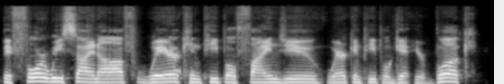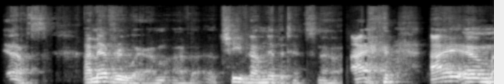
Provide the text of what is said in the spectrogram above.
Before we sign off, where can people find you? Where can people get your book? Yes, I'm everywhere. i have achieved omnipotence now. I I am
